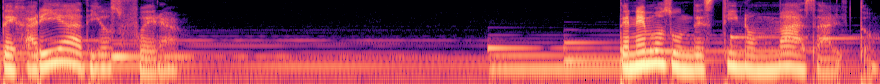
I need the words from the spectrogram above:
dejaría a Dios fuera. tenemos un destino más alto.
